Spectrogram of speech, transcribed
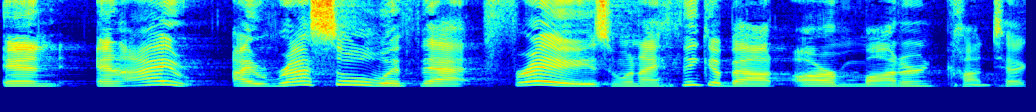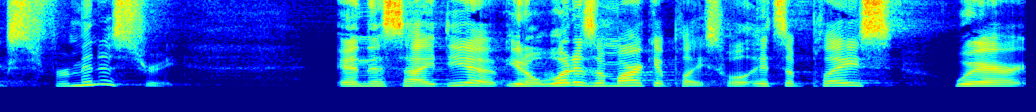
And, and I, I wrestle with that phrase when I think about our modern context for ministry. And this idea of, you know, what is a marketplace? Well, it's a place where,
